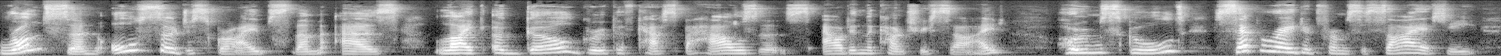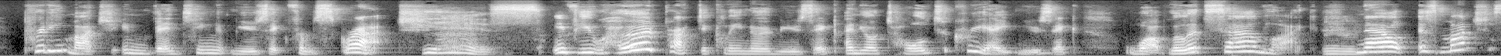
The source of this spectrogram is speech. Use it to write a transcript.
Ronson also describes them as like a girl group of Kaspar Hausers out in the countryside, homeschooled, separated from society, pretty much inventing music from scratch. Yes. If you heard practically no music and you're told to create music, what will it sound like? Mm. Now, as much as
